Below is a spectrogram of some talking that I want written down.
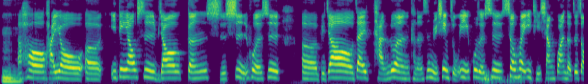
嗯，然后还有呃，一定要是比较跟时事或者是呃比较在谈论可能是女性主义或者是社会议题相关的这种。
